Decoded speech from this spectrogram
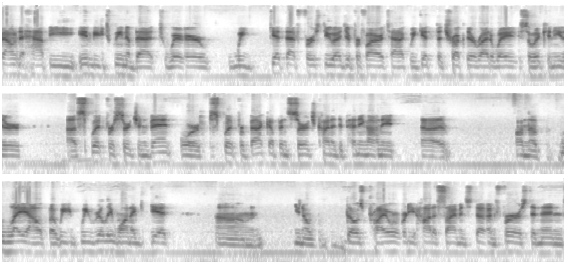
found a happy in between of that to where we get that first due engine for fire attack. We get the truck there right away so it can either uh, split for search and vent or split for backup and search, kind of depending on the uh, on the layout. But we, we really want to get um, you know those priority hot assignments done first, and then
